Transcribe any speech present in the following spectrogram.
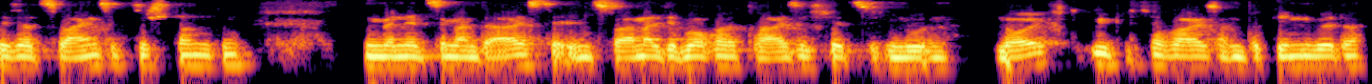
Dieser 72 Stunden. Und wenn jetzt jemand da ist, der eben zweimal die Woche 30, 40 Minuten läuft, üblicherweise am Beginn würde,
